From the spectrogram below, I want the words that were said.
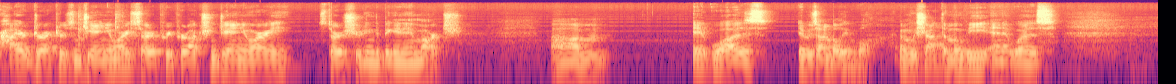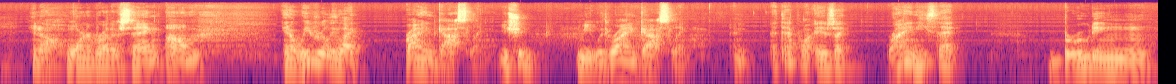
hired directors in January, started pre-production January, started shooting the beginning of March. Um, it was it was unbelievable, and we shot the movie, and it was, you know, Warner Brothers saying, um, you know, we really like Ryan Gosling. You should meet with Ryan Gosling. And at that point, it was like Ryan. He's that brooding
